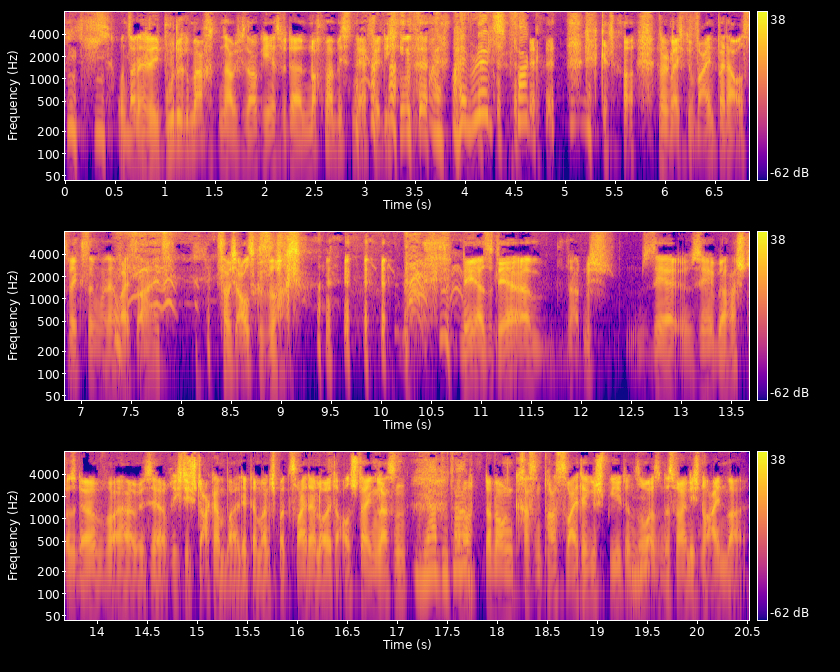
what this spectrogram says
Und dann hat er die Bude gemacht und da habe ich gesagt, okay, jetzt wird er noch mal ein bisschen mehr verdienen. I'm rich, fuck. genau. Hat er gleich geweint bei der Auswechslung, weil er weiß, ah, jetzt, jetzt habe ich ausgesorgt. nee, also der ähm, hat mich sehr, sehr überrascht. Also der war ist ja richtig stark am Ball. Der hat ja manchmal zwei, drei Leute aussteigen lassen. Ja, total. Dann noch, dann noch einen krassen Pass weitergespielt und mhm. sowas. Und das war ja nicht nur einmal.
